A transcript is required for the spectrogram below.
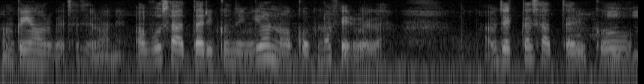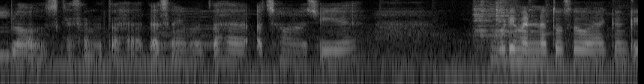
हम कहीं और गए थे सिलवाने। अब वो सात तारीख को देंगी और नौ को अपना फेयरवेल है। अब देखते हैं सात तारीख को ब्लाउज कैसा मिलता है, जैसा ही मिलता है अच्छा होना चाहिए। बड़ी मेहनतों से हुआ है, क्योंकि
